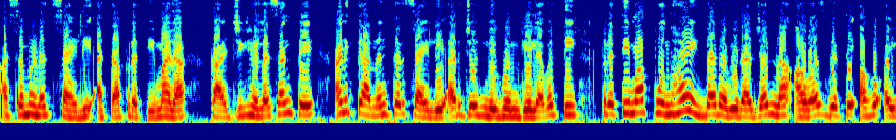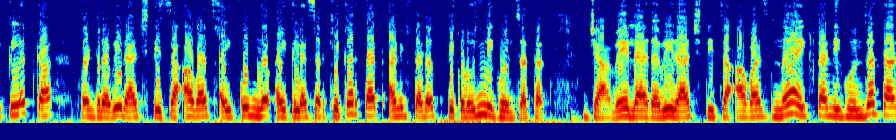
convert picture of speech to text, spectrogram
असं म्हणत सायली आता प्रतिमाला काळजी घ्यायला सांगते आणि त्यानंतर सायली अर्जुन निघून गेल्यावरती प्रतिमा पुन्हा एकदा रविराजांना आवाज देते अहो ऐकलत का? पण रविराज तिचा आवाज ऐकून न ऐकल्यासारखे करतात आणि तडक तिकडून निघून जातात. ज्यावेळेला रविराज तिचा आवाज न ऐकता निघून जातात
